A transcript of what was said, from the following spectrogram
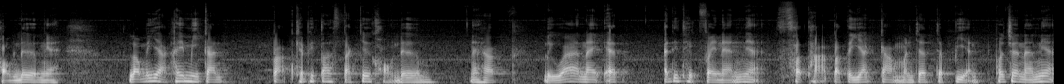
ของเดิมไงเราไม่อยากให้มีการปรับ capital structure ของเดิมนะครับ หรือว่าใน Ad- Aditech Finance เนี่ยสถาปัตยกรรมมันจะจะเปลี่ยน เพราะฉะนั้นเนี่ย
